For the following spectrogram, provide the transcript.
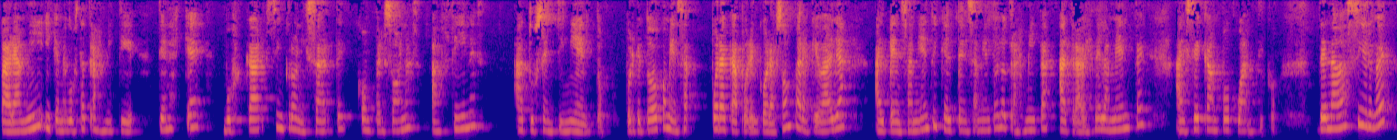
para mí y que me gusta transmitir. Tienes que buscar sincronizarte con personas afines a tu sentimiento, porque todo comienza por acá, por el corazón, para que vaya al pensamiento y que el pensamiento lo transmita a través de la mente a ese campo cuántico. De nada sirve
